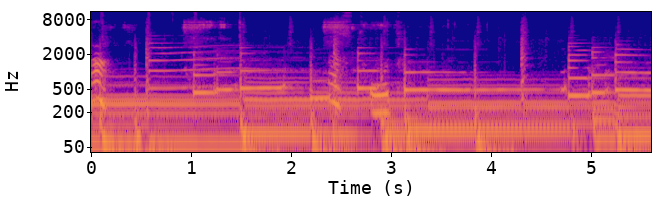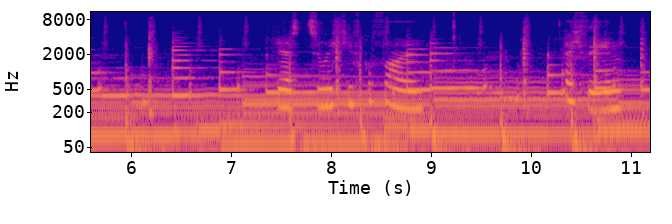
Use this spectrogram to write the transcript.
Ah. Er ist tot. Der ist ziemlich tief gefallen. Pech für ihn.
